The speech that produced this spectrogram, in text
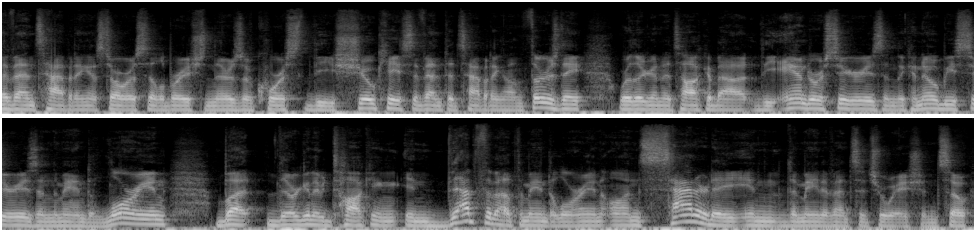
events happening at Star Wars Celebration. There's, of course, the showcase event that's happening on Thursday, where they're going to talk about the Andor series and the Kenobi series and the Mandalorian, but they're going to be talking in depth about the Mandalorian on Saturday in the main event situation. So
